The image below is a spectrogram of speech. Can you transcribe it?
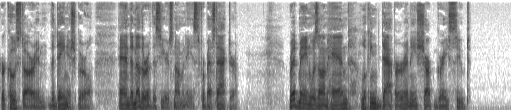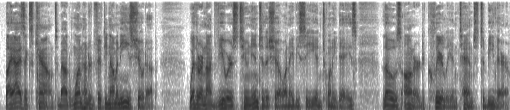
her co star in The Danish Girl, and another of this year's nominees for Best Actor. Redmayne was on hand, looking dapper in a sharp gray suit. By Isaacs' count, about 150 nominees showed up. Whether or not viewers tune into the show on ABC in 20 days those honored clearly intend to be there.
